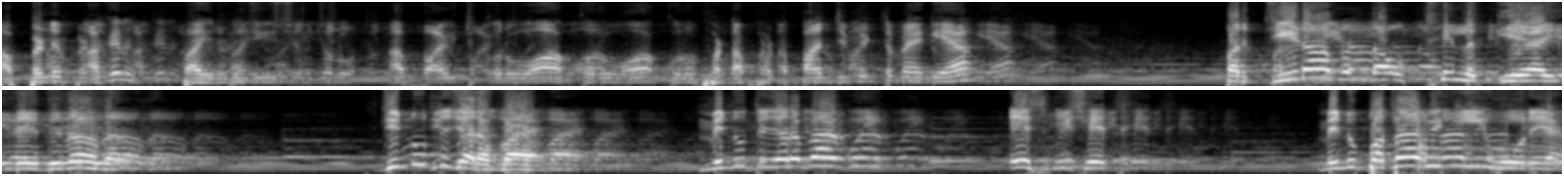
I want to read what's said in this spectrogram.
ਆਪਣੇ ਅਗਰ ਭਾਈ ਰਣਜੀਤ ਸਿੰਘ, ਚਲੋ ਆ ਬਾਈਟ ਕਰੋ ਆ ਕਰੋ ਆ ਕਰੋ, ਫਟਾਫਟ 5 ਮਿੰਟ ਮੈਂ ਗਿਆ। ਪਰ ਜਿਹੜਾ ਬੰਦਾ ਉੱਥੇ ਲੱਗਿਆ ਇੰਨੇ ਦਿਨਾਂ ਦਾ ਜਿਹਨੂੰ ਤਜਰਬਾ ਹੈ? ਮੈਨੂੰ ਤਜਰਬਾ ਹੈ ਕੋਈ ਇਸ ਵਿਸ਼ੇ ਤੇ? ਮੈਨੂੰ ਪਤਾ ਵੀ ਕੀ ਹੋ ਰਿਹਾ।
